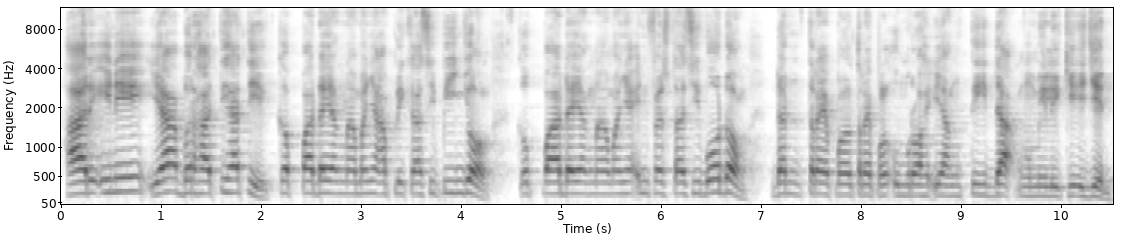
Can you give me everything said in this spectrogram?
Hari ini ya berhati-hati kepada yang namanya aplikasi pinjol, kepada yang namanya investasi bodong dan travel-travel umroh yang tidak memiliki izin.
